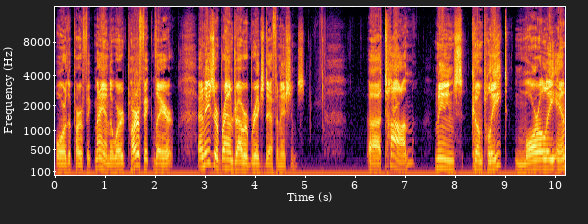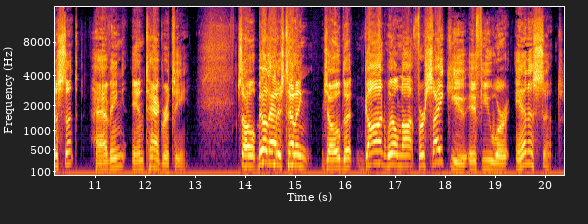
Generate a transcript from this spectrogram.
or the perfect man. The word perfect there, and these are Brown Driver Briggs definitions. Uh, tam means complete, morally innocent, having integrity. So Bildad is telling Job that God will not forsake you if you were innocent.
